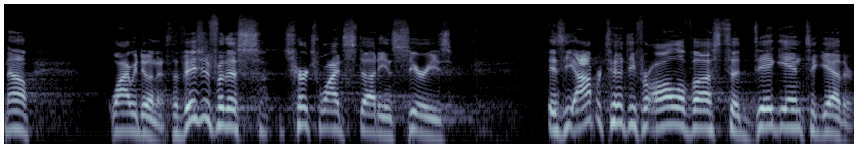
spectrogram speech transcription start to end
Now, why are we doing this? The vision for this church wide study and series is the opportunity for all of us to dig in together.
